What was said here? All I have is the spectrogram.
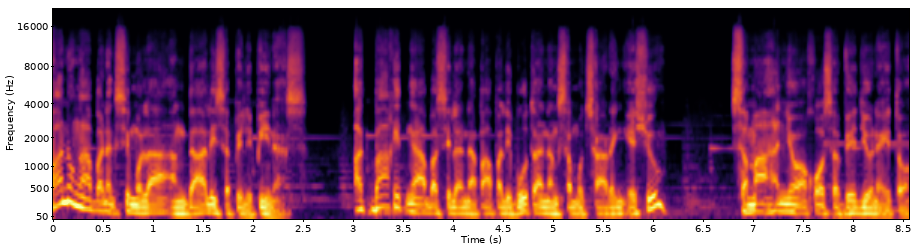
Paano nga ba nagsimula ang Dali sa Pilipinas? At bakit nga ba sila napapalibutan ng samutsaring issue? Samahan niyo ako sa video na ito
